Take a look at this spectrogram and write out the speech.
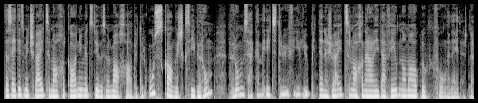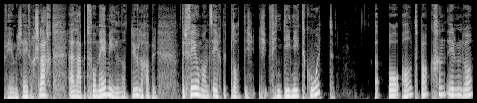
das hat jetzt mit Schweizer Macher gar nichts mehr zu tun, was wir machen. Aber der Ausgang war, warum, warum sagen wir jetzt drei, vier Leute mit diesen Schweizer machen? Dann habe ich den Film nochmal angeschaut und gefunden, nein, der Film ist einfach schlecht. Er lebt vom Emil, natürlich, aber der Film an sich, der Plot, finde ich nicht gut. Äh, Auch altbacken irgendwo.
